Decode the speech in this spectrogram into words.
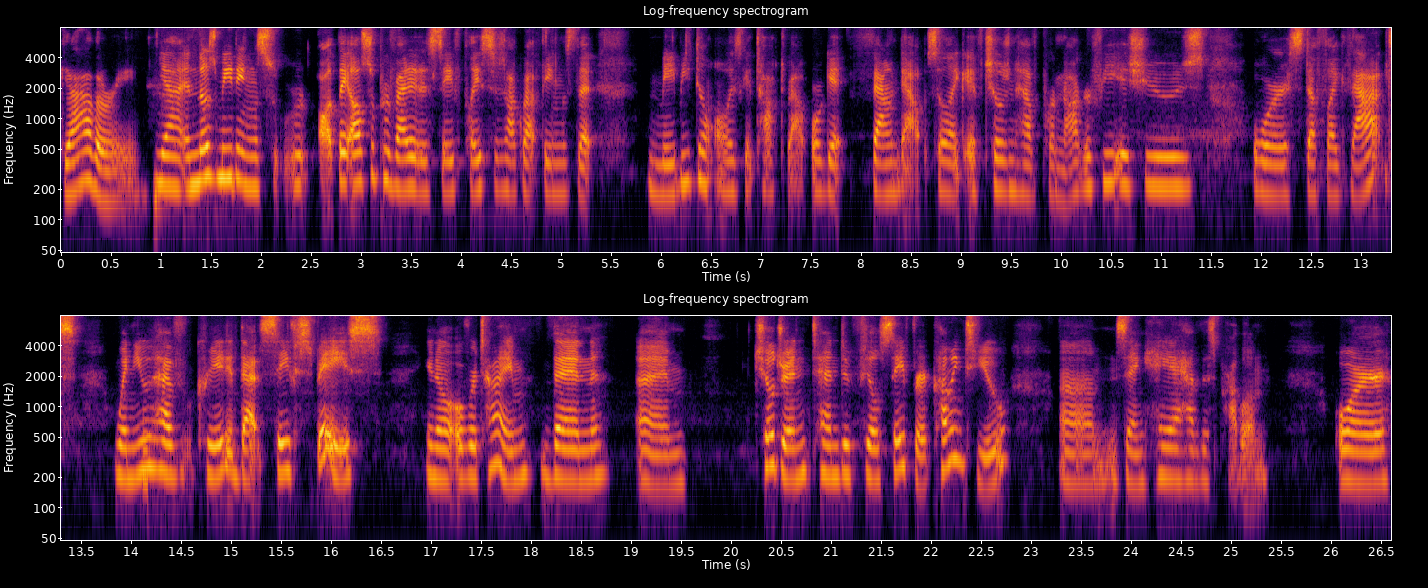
gathering. Yeah, and those meetings, uh, they also provided a safe place to talk about things that maybe don't always get talked about or get found out. So, like if children have pornography issues or stuff like that, when you have created that safe space, you know, over time, then um, children tend to feel safer coming to you um, and saying, "Hey, I have this problem," or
